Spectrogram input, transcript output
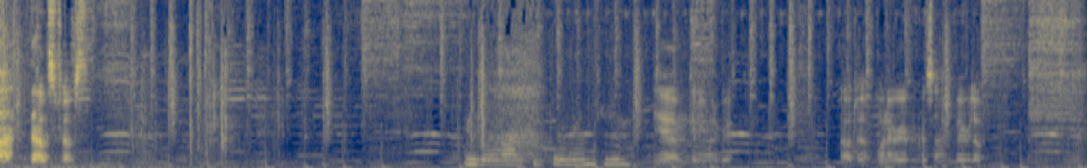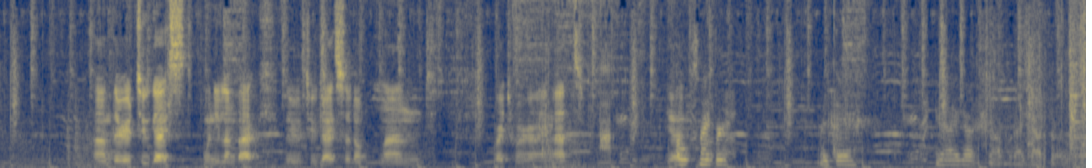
Ah, that was close. There's a lot of people around here. Yeah, I'm getting out of it. Out of one area because I'm very low. Um, there are two guys. When you land back, there are two guys, so don't land right where I'm at. Yeah. Oh, sniper. Right there. Yeah, I got shot, but I got away,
